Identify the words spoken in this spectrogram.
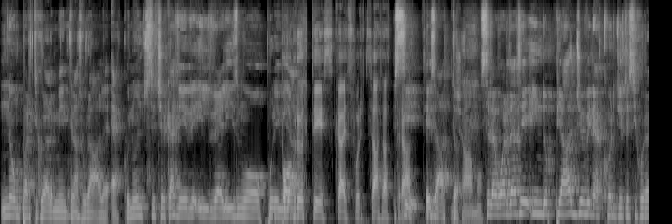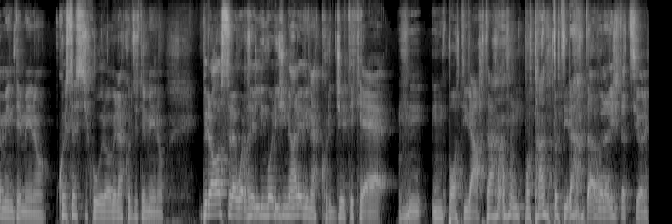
non particolarmente naturale. Ecco, non, se cercate il, il realismo oppure un po' grottesca e forzata a tratti. Sì, esatto. Diciamo. Se la guardate in doppiaggio ve ne accorgete sicuramente meno. Questo è sicuro, ve ne accorgete meno. Però se la guardate in lingua originale ve ne accorgete che è un po' tirata, un po' tanto tirata quella recitazione.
